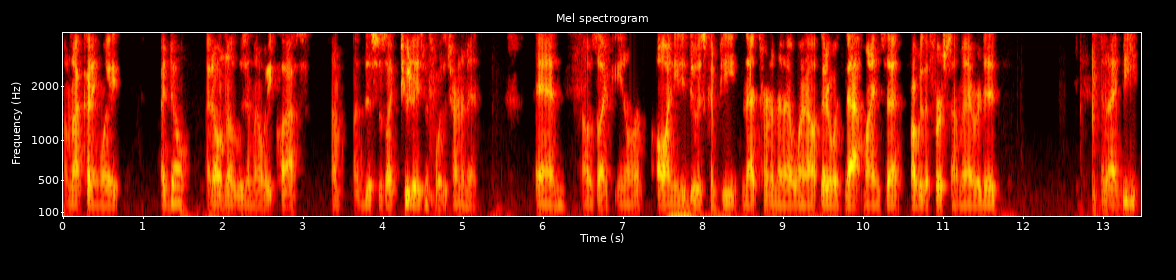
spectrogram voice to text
I'm not cutting weight. I don't I don't know who's in my weight class. Um, this was like two days before the tournament, and I was like, you know what? All I need to do is compete. In that tournament, I went out there with that mindset. Probably the first time I ever did, and I beat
